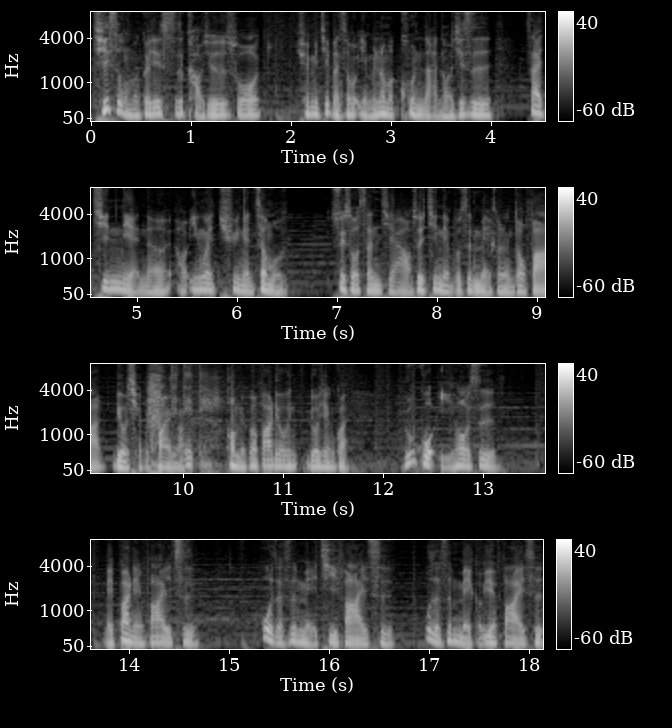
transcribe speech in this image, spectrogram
其实我们可以去思考，就是说全民基本生活也没那么困难哦。其实在今年呢，哦，因为去年政府。税收增加，所以今年不是每个人都发六千块吗？对对对。好，每个人发六六千块。如果以后是每半年发一次，或者是每季发一次，或者是每个月发一次，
